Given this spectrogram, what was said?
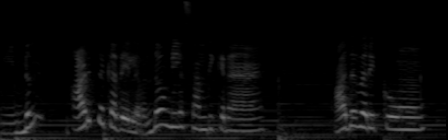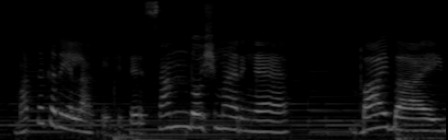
மீண்டும் அடுத்த கதையில வந்து உங்களை சந்திக்கிறேன். அது வரைக்கும் மற்ற கதையெல்லாம் கேட்டுட்டு சந்தோஷமா இருங்க. பாய் பாய்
